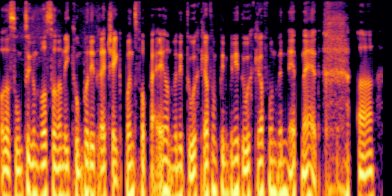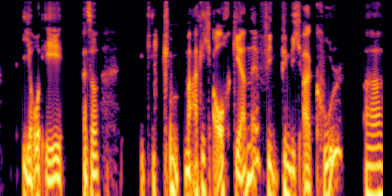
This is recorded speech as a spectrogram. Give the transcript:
oder sonst irgendwas, sondern ich komme bei die drei Checkpoints vorbei und wenn ich durchgelaufen bin, bin ich durchgelaufen und wenn nicht, nicht. Äh, ja, eh. Also mag ich auch gerne, finde find ich auch cool. Äh,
